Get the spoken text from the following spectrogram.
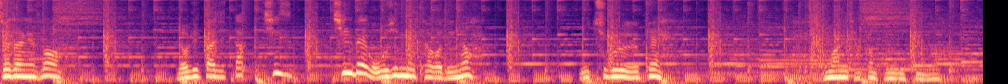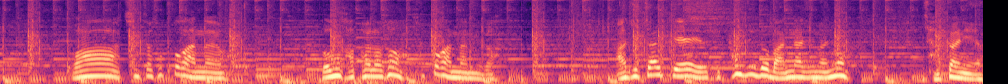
주차장에서 여기까지 딱 7, 750m거든요. 우측으로 이렇게 조망이 잠깐 보이고 있습니다. 와, 진짜 속도가 안 나요. 너무 가팔라서 속도가 안 납니다. 아주 짧게 이렇게 편지도 만나지만요. 잠깐이에요.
